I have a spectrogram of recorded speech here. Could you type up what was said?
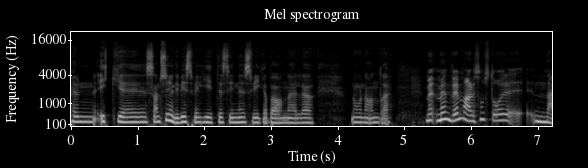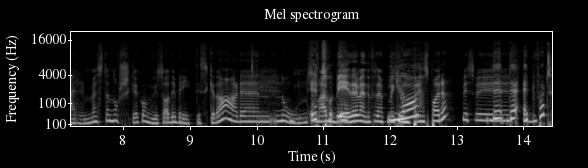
hun ikke sannsynligvis vil gi til sine svigerbarn eller noen andre. Men, men, hvem er det som står nærmest det norske kongehuset av de britiske, da? Er det noen som er bedre venner f.eks. med ja, kronprinsparet? Vi... Det, det, er Edward.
